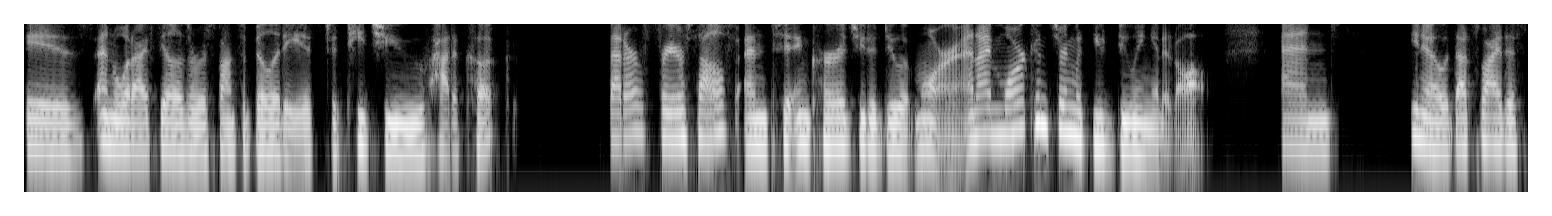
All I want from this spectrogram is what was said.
is, and what I feel is a responsibility is to teach you how to cook better for yourself and to encourage you to do it more. And I'm more concerned with you doing it at all. And you know, that's why this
